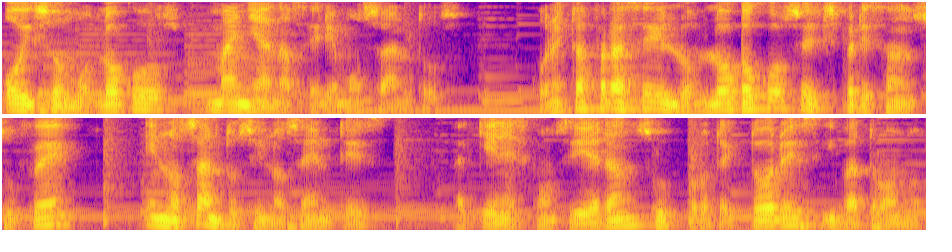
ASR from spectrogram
Hoy somos locos, mañana seremos santos. Con esta frase los locos expresan su fe en los santos inocentes, a quienes consideran sus protectores y patronos.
